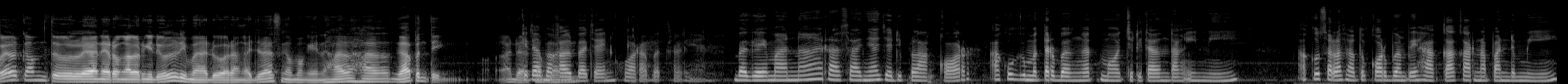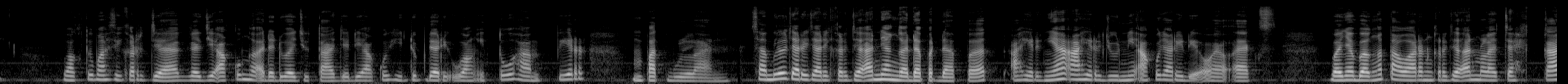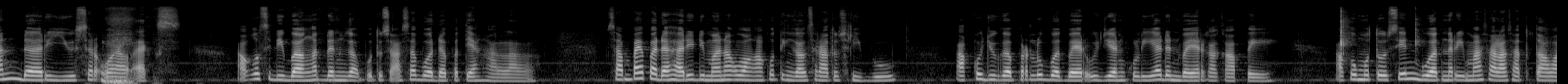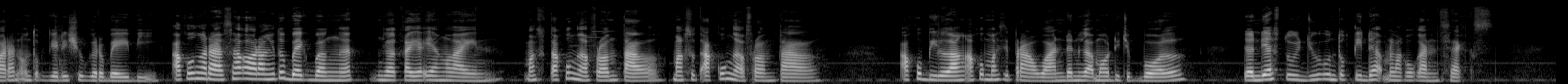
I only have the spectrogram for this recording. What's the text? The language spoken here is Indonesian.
Welcome to Leonero Ngalor Ngidul Di mana dua orang gak jelas ngomongin hal-hal gak penting Ada Kita bakal tambahan? bacain kuara buat kalian. Bagaimana rasanya jadi pelakor? Aku gemeter banget mau cerita tentang ini. Aku salah satu korban PHK karena pandemi. Waktu masih kerja, gaji aku nggak ada 2 juta, jadi aku hidup dari uang itu hampir 4 bulan. Sambil cari-cari kerjaan yang nggak dapet-dapet, akhirnya akhir Juni aku cari di OLX. Banyak banget tawaran kerjaan melecehkan dari user OLX. Aku sedih banget dan gak putus asa buat dapet yang halal. Sampai pada hari di mana uang aku tinggal 100 ribu, aku juga perlu buat bayar ujian kuliah dan bayar KKP. Aku mutusin buat nerima salah satu tawaran untuk jadi sugar baby. Aku ngerasa orang itu baik banget, gak kayak yang lain. Maksud aku gak frontal. Maksud aku gak frontal. Aku bilang aku masih perawan dan gak mau dijebol, dan dia setuju untuk tidak melakukan seks.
